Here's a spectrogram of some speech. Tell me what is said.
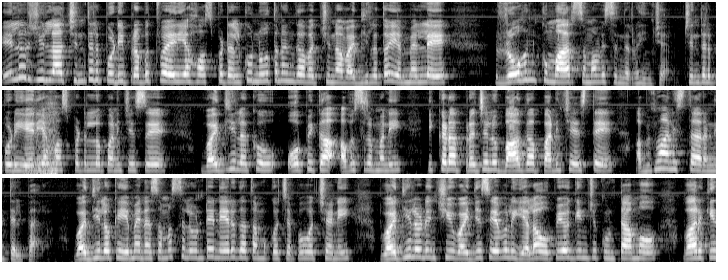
ఏలూరు జిల్లా చింతలపూడి ప్రభుత్వ ఏరియా హాస్పిటల్కు నూతనంగా వచ్చిన వైద్యులతో ఎమ్మెల్యే రోహన్ కుమార్ సమావేశం నిర్వహించారు. చింతలపూడి ఏరియా హాస్పిటల్లో పనిచేసే వైద్యులకు ఓపిక అవసరమని ఇక్కడ ప్రజలు బాగా పనిచేస్తే అభిమానిస్తారని తెలిపారు. వైద్యులకు ఏమైనా సమస్యలు ఉంటే నేరుగా తమకు చెప్పవచ్చని వైద్యుల నుంచి వైద్య సేవలు ఎలా ఉపయోగించుకుంటామో వారికి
